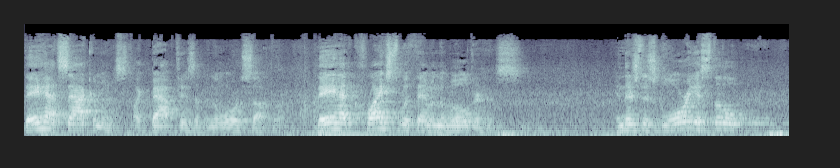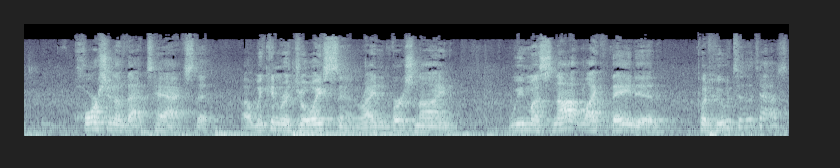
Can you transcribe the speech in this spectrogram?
They had sacraments like baptism and the Lord's Supper. They had Christ with them in the wilderness. And there's this glorious little portion of that text that uh, we can rejoice in, right? In verse 9, we must not, like they did, put who to the test?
